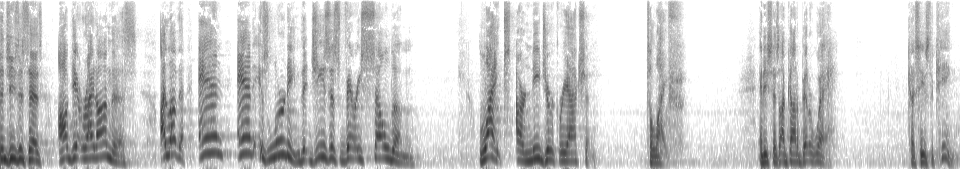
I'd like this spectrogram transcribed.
then Jesus says, I'll get right on this. I love that. And Anne is learning that Jesus very seldom likes our knee jerk reaction to life. And he says, I've got a better way because he's the king.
